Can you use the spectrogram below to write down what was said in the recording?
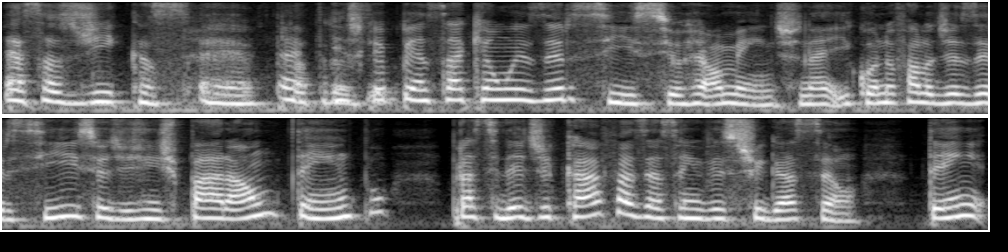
essas dicas é, para Isso que pensar que é um exercício realmente, né? E quando eu falo de exercício, é de a gente parar um tempo para se dedicar a fazer essa investigação. Tem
